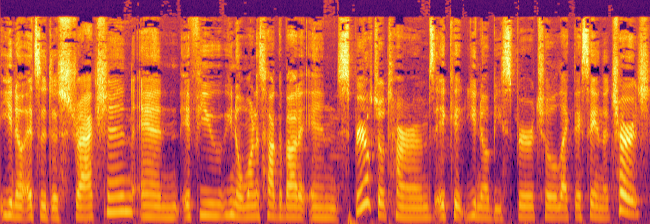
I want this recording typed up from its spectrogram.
You know it's a distraction. And if you you know want to talk about it in spiritual terms it could you know be spiritual like they say in the church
